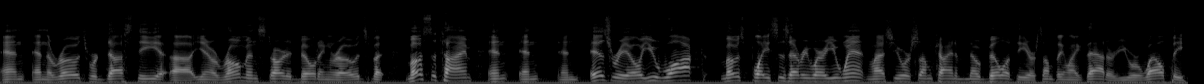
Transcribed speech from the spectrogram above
and, and the roads were dusty. Uh, you know, Romans started building roads, but most of the time in, in, in Israel, you walked most places everywhere you went, unless you were some kind of nobility or something like that, or you were wealthy.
